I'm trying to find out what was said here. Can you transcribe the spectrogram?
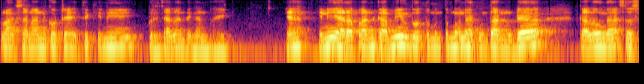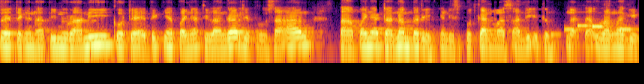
pelaksanaan kode etik ini berjalan dengan baik. Ya, ini harapan kami untuk teman-teman akuntan muda. Kalau nggak sesuai dengan hati nurani, kode etiknya banyak dilanggar di perusahaan, tahapannya ada enam tadi yang disebutkan Mas Andi itu, nggak saya ulang lagi.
